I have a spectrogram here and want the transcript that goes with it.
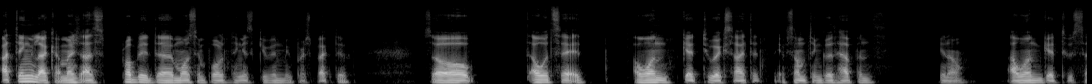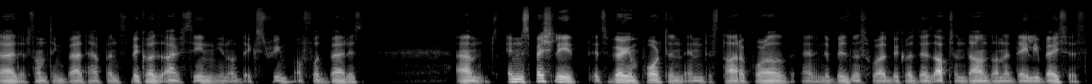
I think, like I mentioned, that's probably the most important thing is giving me perspective. So I would say it, I won't get too excited if something good happens. You know, I won't get too sad if something bad happens because I've seen, you know, the extreme of what bad is. Um, and especially it's very important in the startup world and in the business world because there's ups and downs on a daily basis.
